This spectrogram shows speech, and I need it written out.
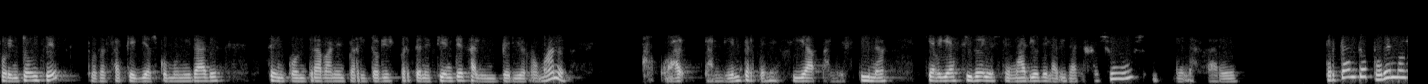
Por entonces, todas aquellas comunidades se encontraban en territorios pertenecientes al Imperio Romano, al cual también pertenecía Palestina, que había sido el escenario de la vida de Jesús de Nazaret. Por tanto, podemos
